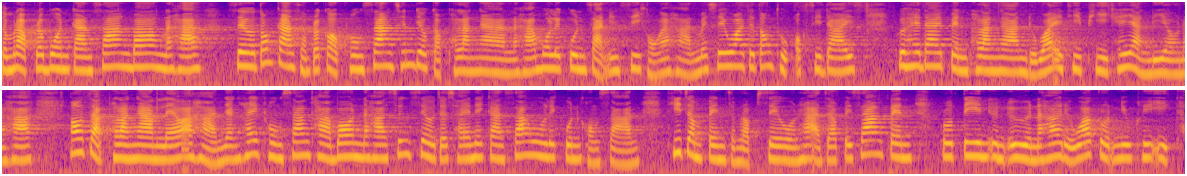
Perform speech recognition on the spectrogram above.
สำหรับกระบวนการสร้างบ้างนะคะ เซลล์ต้องการสารประกอบโครงสร้างเช่นเดียวกับพลังงานนะคะ โมเลกุลสารอินทรีย์ของอาหารไม่ใช่ว่าจะต้องถูกออกซิไดซ์เพื่อให้ได้เป็นพลังงานหรือว่า ATP แค่อย่างเดียวนะคะ นอกจากพลังงานแล้วอาหารยังให้โครงสร้างคาร์บอนนะคะ ซึ่งเซลล์จะใช้ในการสร้างโมเลกุลของสารที่จำเป็นสำหรับเซลล์นะคะอาจจะไปสร้างเป็นโปรตีนอื่นๆนะคะหรือว่ากรดนิวคลีอิกไข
